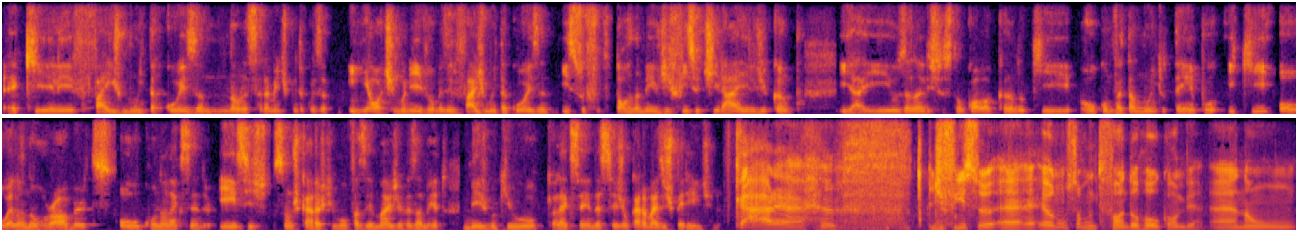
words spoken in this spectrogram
é que ele faz muita coisa, não necessariamente muita coisa em ótimo nível, mas ele faz muita coisa, isso torna meio difícil tirar ele de campo. E aí os analistas estão colocando que Holcomb vai estar muito tempo e que ou Elano Roberts ou com Alexander. Esses são os caras que vão fazer mais revezamento, mesmo que o, que o Alexander seja um cara mais experiente. Né? Cara. Difícil, é, eu não sou muito fã do Holcomb, é, não,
